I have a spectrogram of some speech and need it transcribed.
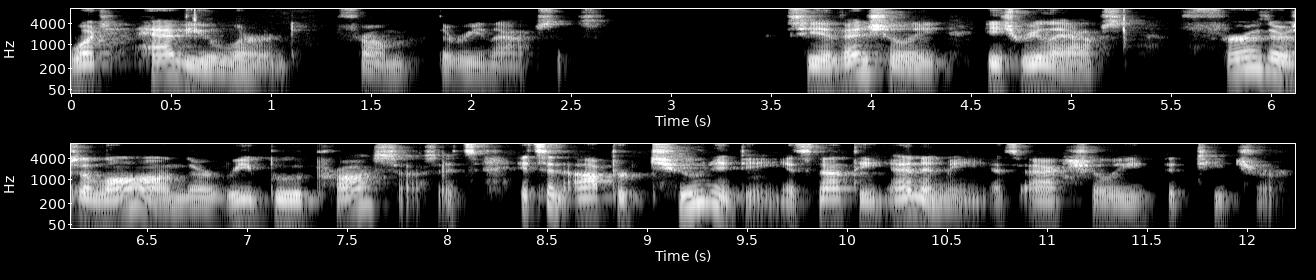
What have you learned from the relapses? See, eventually, each relapse furthers along the reboot process. It's, it's an opportunity. It's not the enemy, it's actually the teacher.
